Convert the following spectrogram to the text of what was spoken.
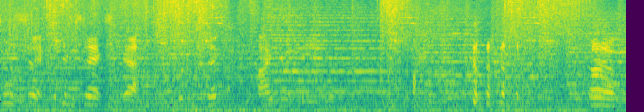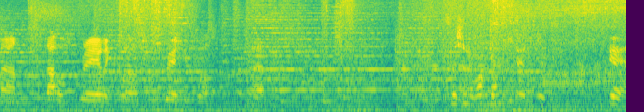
Two mistakes, rookie mistakes, yeah. Rookie mistakes by you in the Oh man, that was really close, really close. Especially the last one. Yeah.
